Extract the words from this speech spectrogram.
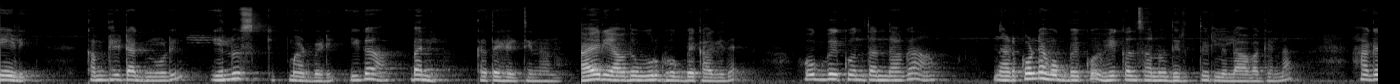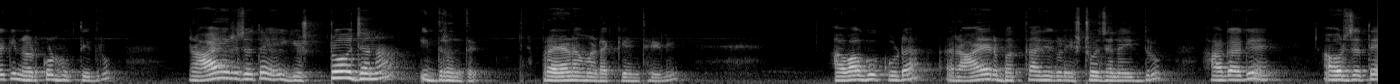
ಕೇಳಿ, ಕಂಪ್ಲೀಟಾಗಿ ನೋಡಿ, ಎಲ್ಲೂ ಸ್ಕಿಪ್ ಮಾಡಬೇಡಿ. ಈಗ ಬನ್ನಿ ಕತೆ ಹೇಳ್ತೀನಿ ನಾನು. ರಾಯರು ಯಾವುದೋ ಊರಿಗೆ ಹೋಗಬೇಕಾಗಿದೆ. ಹೋಗಬೇಕು ಅಂತಂದಾಗ ನಡ್ಕೊಂಡೇ ಹೋಗಬೇಕು ವೆಹಿಕಲ್ಸ್ ಅನ್ನೋದು ಇರ್ತಿರ್ಲಿಲ್ಲ ಆವಾಗೆಲ್ಲ. ಹಾಗಾಗಿ ನಡ್ಕೊಂಡು ಹೋಗ್ತಿದ್ರು. ರಾಯರ ಜೊತೆ ಎಷ್ಟೋ ಜನ ಇದ್ರಂತೆ ಪ್ರಯಾಣ ಮಾಡೋಕ್ಕೆ ಅಂಥೇಳಿ ಆವಾಗೂ ಕೂಡ ರಾಯರ ಭಕ್ತಾದಿಗಳು ಎಷ್ಟೋ ಜನ ಇದ್ದರು ಹಾಗಾಗಿ ಅವ್ರ ಜೊತೆ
